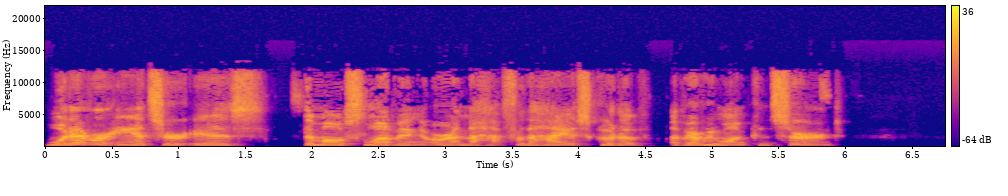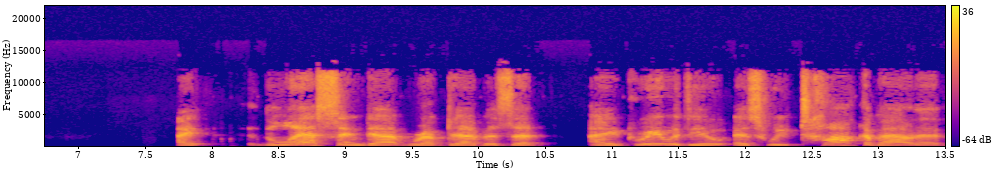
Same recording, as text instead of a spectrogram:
Whatever answer is the most loving or in the for the highest good of of everyone concerned. I the last thing, Deb, Rev Deb, is that I agree with you. As we talk about it,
